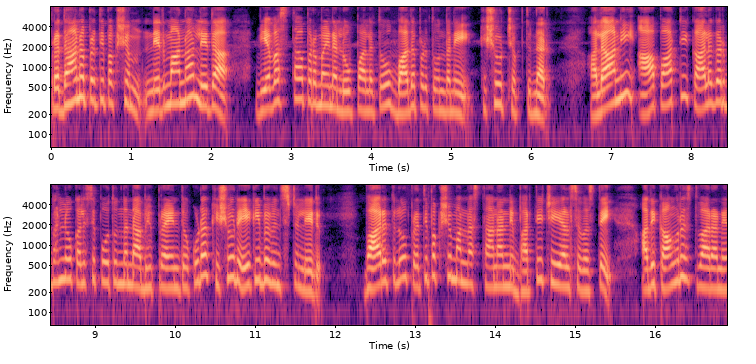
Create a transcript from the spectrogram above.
ప్రధాన ప్రతిపక్షం నిర్మాణ లేదా వ్యవస్థాపరమైన లోపాలతో బాధపడుతోందని కిషోర్ చెప్తున్నారు. అలా అని ఆ పార్టీ కాలగర్భంలో కలిసిపోతుందన్న అభిప్రాయంతో కూడా కిషోర్ ఏకీభవించడం లేదు. భారత్లో ప్రతిపక్షం అన్న స్థానాన్ని భర్తీ చేయాల్సి వస్తే అది కాంగ్రెస్ ద్వారానే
